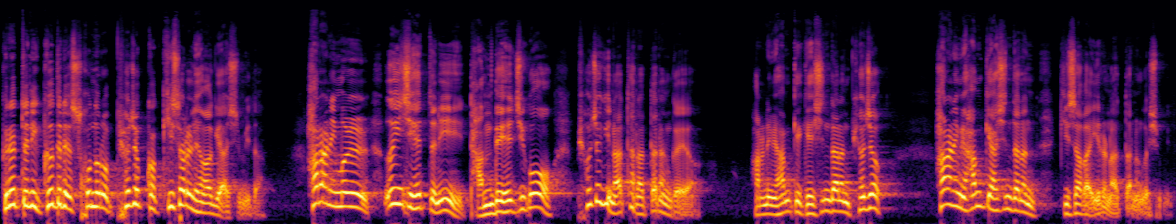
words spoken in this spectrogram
그랬더니 그들의 손으로 표적과 기사를 행하게 하십니다. 하나님을 의지했더니 담대해지고 표적이 나타났다는 거예요. 하나님이 함께 계신다는 표적, 하나님이 함께 하신다는 기사가 일어났다는 것입니다.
